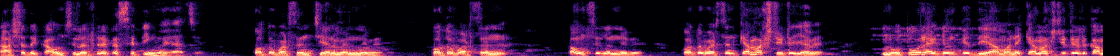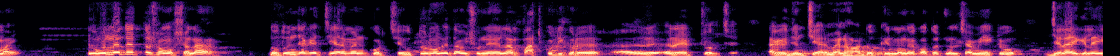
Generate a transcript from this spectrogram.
তার সাথে কাউন্সিলরদের একটা সেটিং হয়ে আছে। কত পার্সেন্ট চেয়ারম্যান নেবে কত পার্সেন্ট কাউন্সিলর নেবে। কত পার্সেন্ট ক্যামাক স্ট্রিটে যাবে? নতুন একজনকে দেয়া মানে ক্যামাক স্ট্রিটের কামাই। অন্যদের তো সমস্যা না? নতুন যাকে চেয়ারম্যান করছে, উত্তরবঙ্গে তো আমি শুনে এলাম পাঁচ কোটি করে রেট চলছে। এক একজন চেয়ারম্যান হওয়া দক্ষিণবঙ্গে কত চলছে আমি একটু জেলায় গেলেই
